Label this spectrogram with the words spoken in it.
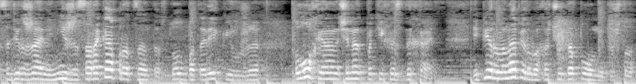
содержания ниже 40%, то батарейка уже плохо и она начинает потихо издыхать. И перво-наперво хочу дополнить, то, что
